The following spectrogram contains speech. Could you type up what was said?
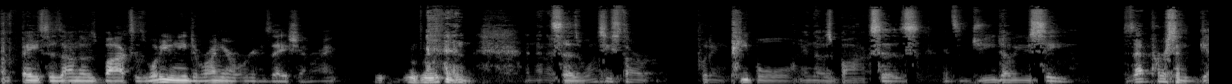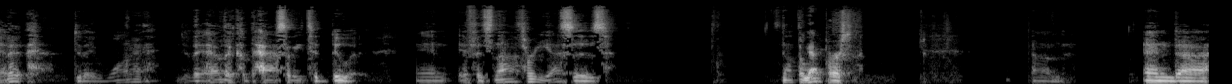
and faces on those boxes? What do you need to run your organization, right? Mm-hmm. And and then it says once you start putting people in those boxes, it's GWC. Does that person get it? Do they want it? Do they have the capacity to do it? And if it's not three yeses, it's not the yep. right person. Um, and uh,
